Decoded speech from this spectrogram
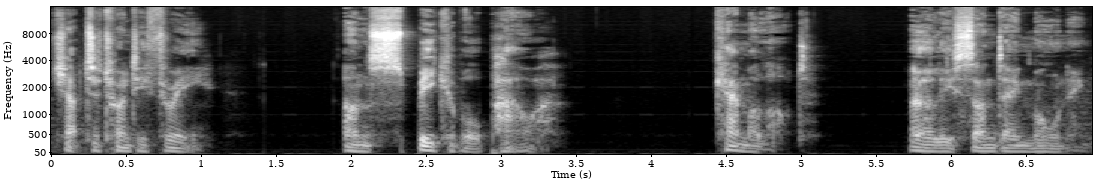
Chapter 23 Unspeakable Power Camelot, early Sunday morning.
